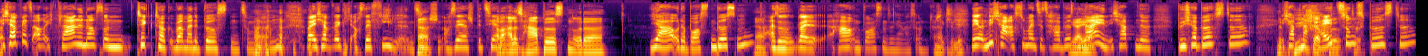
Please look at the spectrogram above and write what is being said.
ich habe jetzt auch, ich plane noch so ein TikTok über meine Bürsten zu machen, weil ich habe wirklich auch sehr viele inzwischen, auch sehr speziell. Aber alles Haarbürsten oder? Ja, oder Borstenbürsten. Ja. Also, weil Haar und Borsten sind ja was unterschiedlich. Natürlich. Nee, und nicht Haar, ach, du meinst jetzt Haarbürsten? Ja, ja. Nein, ich habe eine Bücherbürste, Eine ich habe eine. Heizungsbürste.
